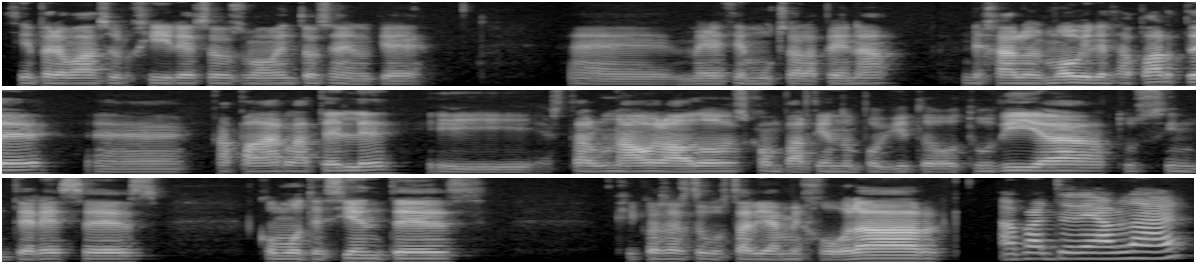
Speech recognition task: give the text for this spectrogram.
siempre van a surgir esos momentos en los que eh, merece mucho la pena dejar los móviles aparte, eh, apagar la tele y estar una hora o dos compartiendo un poquito tu día, tus intereses, cómo te sientes, qué cosas te gustaría mejorar. Aparte de hablar,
